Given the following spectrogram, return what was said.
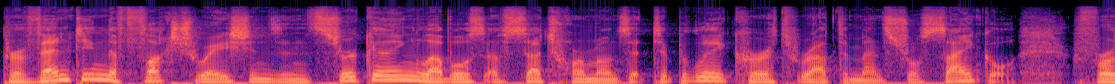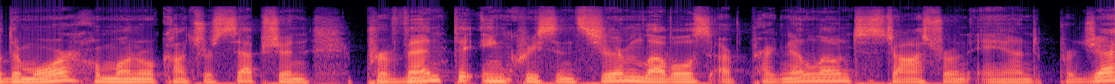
preventing the fluctuations in circulating levels of such hormones that typically occur throughout the menstrual cycle. Furthermore, hormonal contraception prevent the increase in serum levels of pregnenolone, testosterone, and progesterone.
